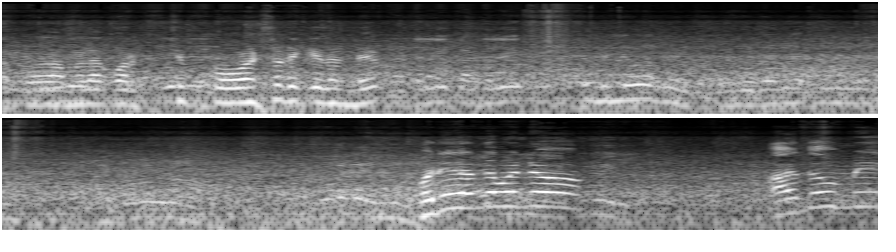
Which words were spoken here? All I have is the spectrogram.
അപ്പോൾ നമ്മളെ കുറച്ച് പ്രോൺസ് എടുക്കുന്നുണ്ട്. പൊന്നി എന്താ പൊന്നോ? അതെന്താ ഉമ്മി?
